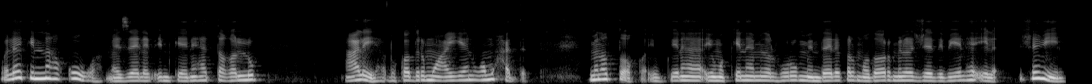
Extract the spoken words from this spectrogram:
ولكنها قوة ما زال بإمكانها التغلب عليها بقدر معين ومحدد من الطاقة يمكنها يمكنها من الهروب من ذلك المدار من الجاذبية الهائلة. جميل.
